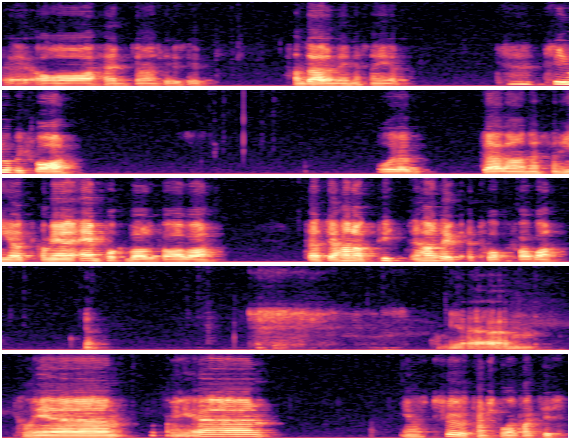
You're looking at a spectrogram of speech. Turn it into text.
Eh, Ja, hälften av sig typ. Han dödade mig nästan helt. Tre HP kvar. Och jag dödade han nästan helt. Kom igen, en pokéboll kvar bara. För att jag, han har pytt, han har säkert ett HP kvar bara. Kom igen. Kom igen. Kom igen. Jag tror jag kanske får honom faktiskt.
